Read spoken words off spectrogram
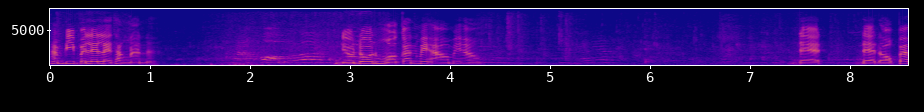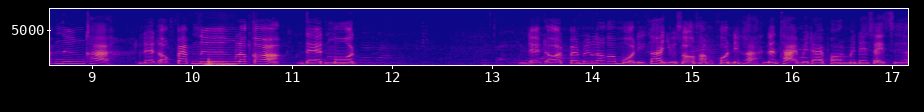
ทำดีไปเล่นอะไรทางนั้นน่ะเลยเดี๋ยวโดนหัวกันไม่เอาไม่เอา แดด แดดออกแป๊บนึงค่ะ แดดออกแป๊บนึงแล้วก็แดดหมด แดดออดแป๊บนึงแล้วก็หมดนี่ค่ะ อยู่สองสามคนนี่ค่ะ นั้นถ่ายไม่ได้เพราะว่าไม่ได้ใส่เสื้อ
